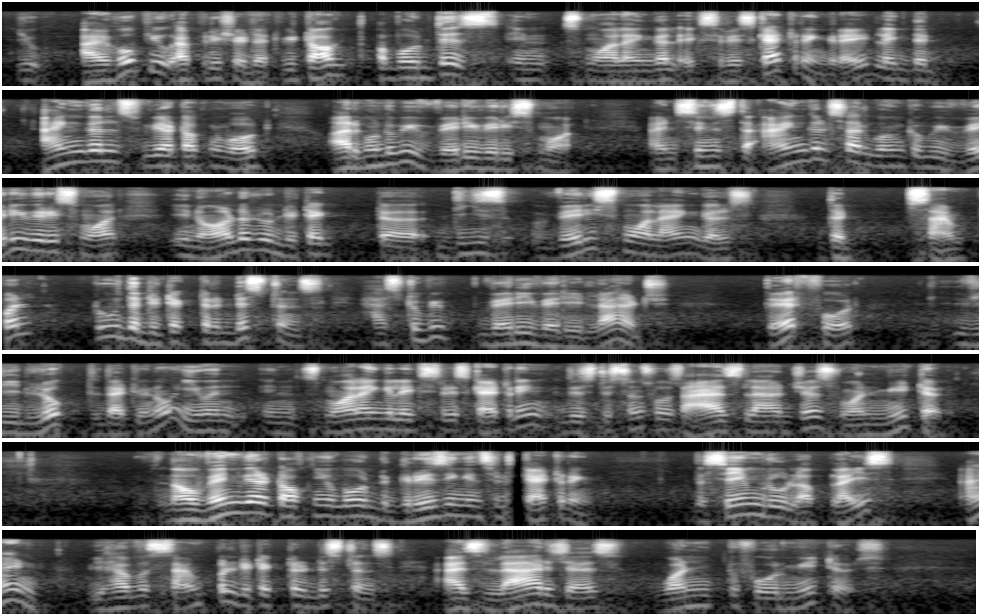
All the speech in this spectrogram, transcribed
you, I hope you appreciate that we talked about this in small angle X-ray scattering, right? Like the angles we are talking about are going to be very, very small. And since the angles are going to be very, very small, in order to detect uh, these very small angles, the sample to the detector distance has to be very, very large. Therefore, we looked that you know even in small angle X-ray scattering, this distance was as large as 1 meter. Now, when we are talking about the grazing incident scattering, the same rule applies and we have a sample detector distance as large as 1 to 4 meters.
